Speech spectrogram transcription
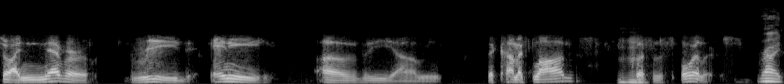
So I never read any of the um, the comic blogs Mhm. because of the spoilers. Right.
